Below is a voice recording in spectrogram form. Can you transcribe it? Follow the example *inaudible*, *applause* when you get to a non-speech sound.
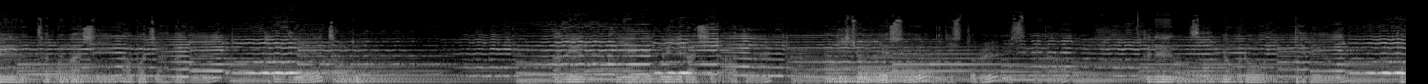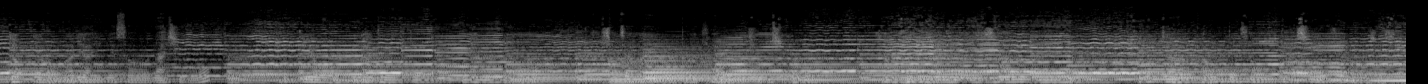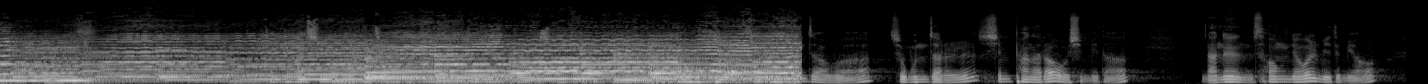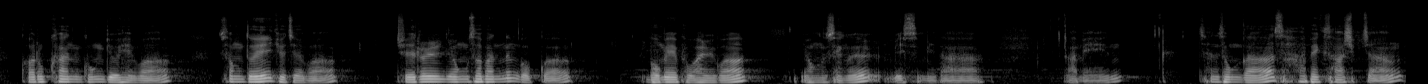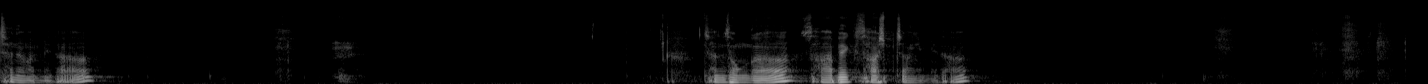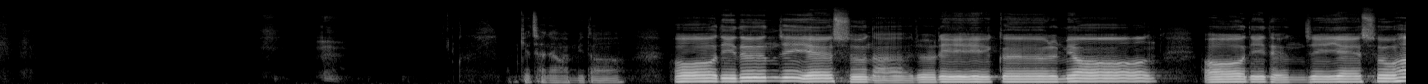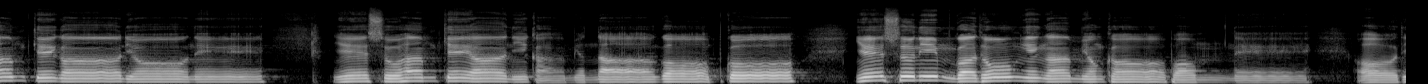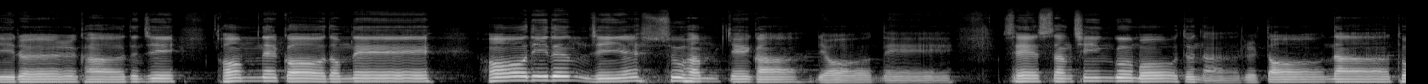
모든 전능하신 아버지 하나님 존귀의 창조 나는 그의 유일하신 아들 우리 주 예수 그리스도를 믿습니다. 그는 성령으로 잉태되어 동정녀 마리아에게서 나시고 디오 빌라도에게 고난을 십자가에 죽은 자를 심판하러 오십니다. 나는 성령을 믿으며 거룩한 공교회와 성도의 교제와 죄를 용서받는 것과 몸의 부활과 영생을 믿습니다. 아멘. 찬송가 440장 찬양합니다. 찬송가 440장입니다. 함께 찬양합니다. 어디든지 예수 나를 이끌면 어디든지 예수 함께 가려네. 예수 함께 아니 가면 낙없고 예수님과 동행하면 겁없네. 어디를 가든지 겁낼 것 없네 어디든지 예수 함께 가려네. 세상 친구 모두 나를 떠나도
